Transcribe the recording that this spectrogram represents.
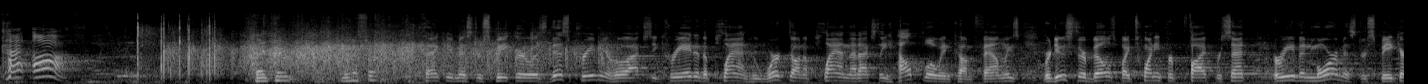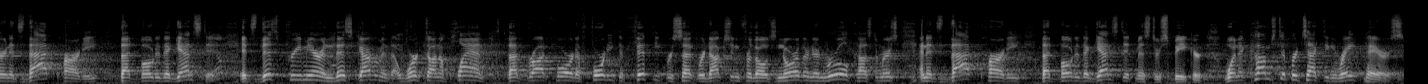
cut off? Thank you. Minister. Thank you, Mr. Speaker. It was this Premier who actually created a plan, who worked on a plan that actually helped low-income families reduce their bills by 25 percent or even more, Mr. Speaker, and it's that party that voted against it. It's this Premier and this government that worked on a plan that brought forward a 40 to 50 percent reduction for those northern and rural customers, and it's that party that voted against it, Mr. Speaker. When it comes to protecting ratepayers,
